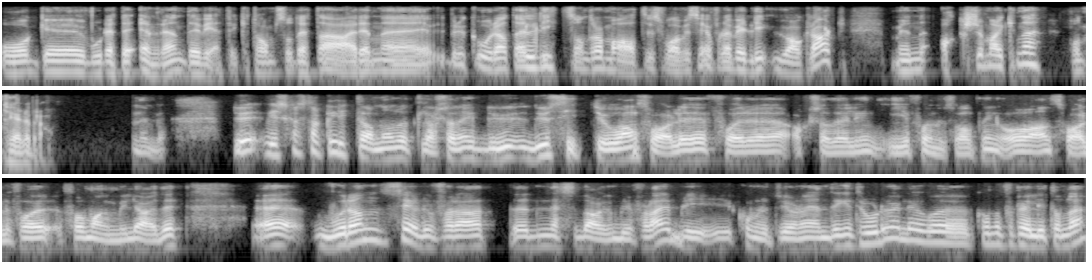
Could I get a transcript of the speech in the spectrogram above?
Og uh, hvor dette ender hen, det vet vi ikke, Tom. Så dette er en, jeg bruker ordet at det er litt sånn dramatisk hva vi ser, for det er veldig uavklart. Men aksjemarkedene håndterer det bra. Du, vi skal snakke litt om dette, Lars Henrik. Du, du, sitter jo ansvarlig for aksjeavdelingen i formuesforvaltning og ansvarlig for, for mange milliarder. Eh, hvordan ser du for deg at de neste dagene blir for deg? Blir, kommer du til å gjøre noen endringer, tror du? Eller kan du fortelle litt om det?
